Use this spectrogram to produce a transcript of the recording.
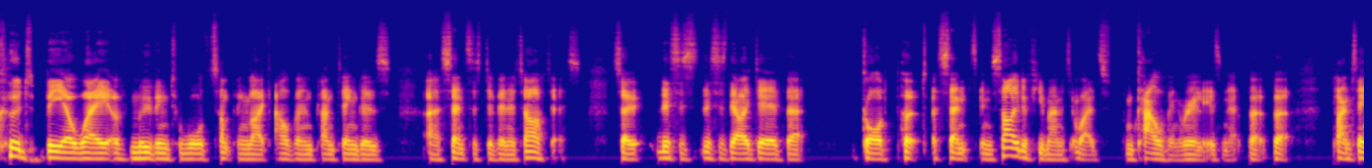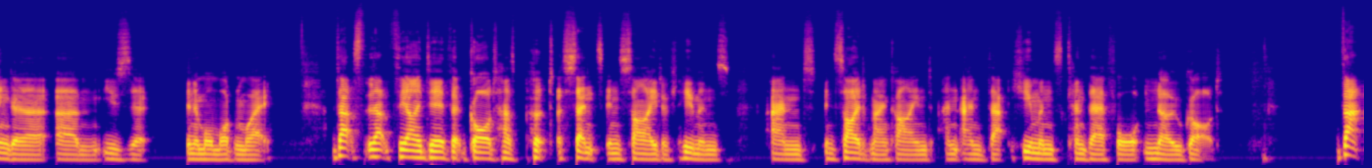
could be a way of moving towards something like Alvin Plantinga's uh, sensus divinitatis. So this is this is the idea that God put a sense inside of humanity. Well, it's from Calvin, really, isn't it? But but Plantinga um, uses it in a more modern way. That's that's the idea that God has put a sense inside of humans and inside of mankind, and and that humans can therefore know God that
